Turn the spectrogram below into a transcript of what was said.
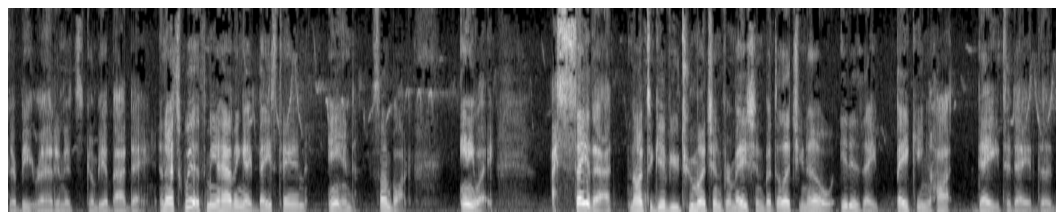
They're beat red and it's going to be a bad day. And that's with me having a base tan and sunblock. Anyway, I say that not to give you too much information, but to let you know it is a baking hot day today. The,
